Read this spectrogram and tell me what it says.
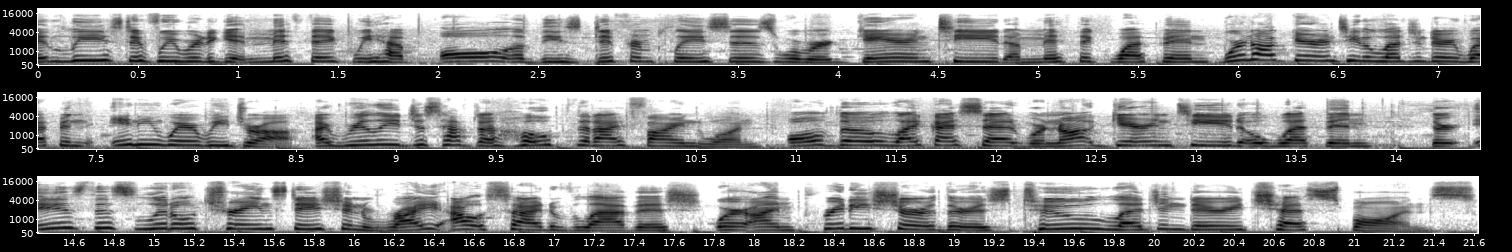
At least if we were to get mythic, we have all of these different places where we're guaranteed a mythic weapon. We're not guaranteed a legendary weapon anywhere we drop. I really just have to hope that I find one. Although, like I said, we're not guaranteed a weapon. There is this little train station right outside of Lavish where I'm pretty sure there is two legendary chest spawns.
